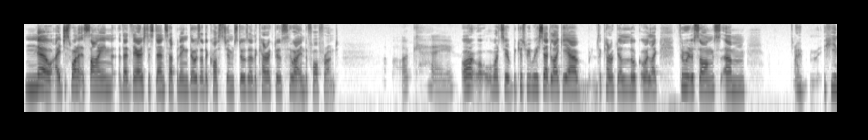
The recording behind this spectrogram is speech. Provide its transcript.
No, I just want to assign that there is this dance happening. Those are the costumes. Those are the characters who are in the forefront. Okay. Or, or what's your because we, we said like yeah the character look or like through the songs um he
